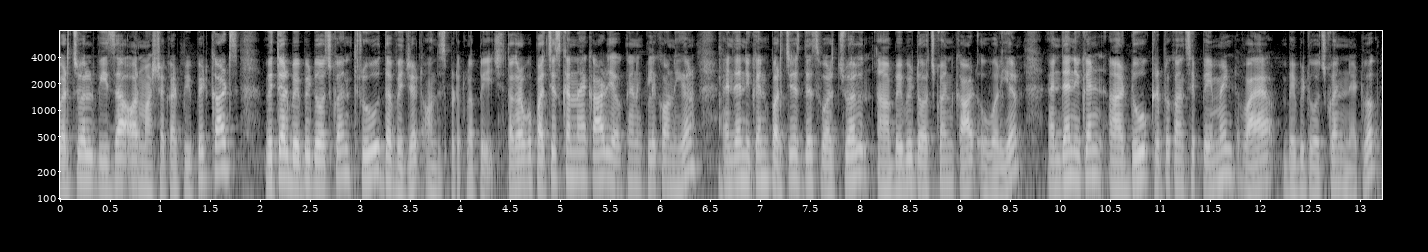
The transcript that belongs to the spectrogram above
वर्चुअल वीज़ा और master card prepaid cards with your baby Doge coin through the विजेट ऑन दिस पर्टिकुलर पेज तो अगर आपको परचेस करना है card you can click on here and then you can purchase this virtual baby Doge coin card over here and then you can do crypto currency payment via baby Doge coin network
